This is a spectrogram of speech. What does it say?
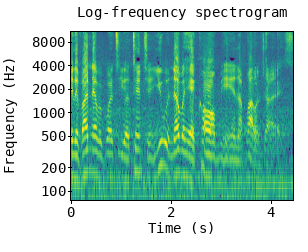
and if I never brought it to your attention, you would never have called me and apologized.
